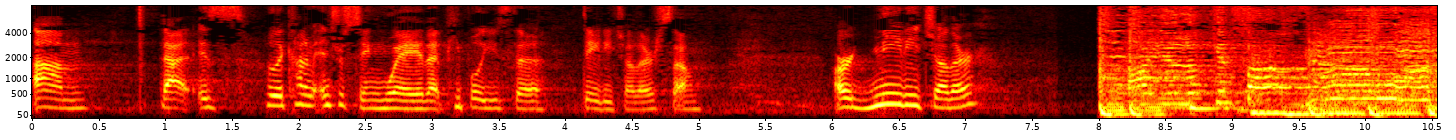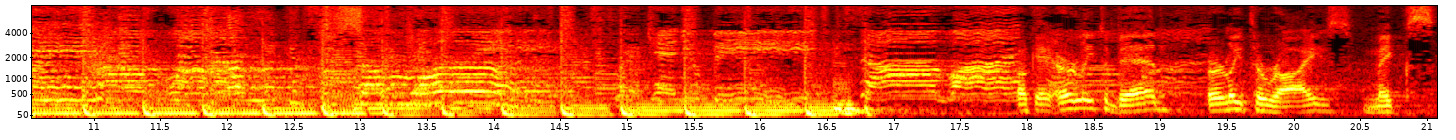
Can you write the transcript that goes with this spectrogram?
Um, that is really kind of interesting way that people used to date each other, so, or meet each other. Are you looking for me? I'm looking for someone. Okay, early to bed, early to rise makes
